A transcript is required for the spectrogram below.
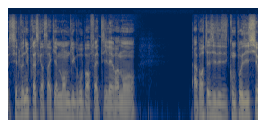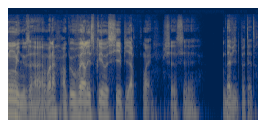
C'est devenu presque un cinquième membre du groupe en fait. Il est vraiment apporté ses idées de composition. Il nous a, voilà, un peu ouvert l'esprit aussi. Et puis, ah, ouais, c'est David peut-être.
